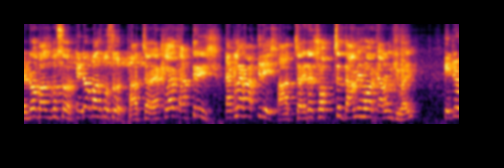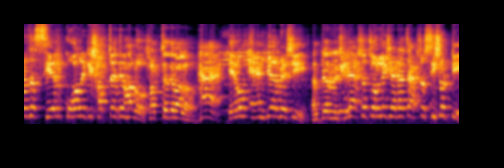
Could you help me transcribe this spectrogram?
এটাও পাঁচ বছর? এটাও পাঁচ বছর। আচ্ছা এক লাখ আটত্রিশ। এক লাখ আটত্রিশ। আচ্ছা এটা সবচেয়ে দামি হওয়ার কারণ কি ভাই? এটা হচ্ছে সেল কোয়ালিটি সবচাইতে ভালো। সবচেয়ে ভালো। হ্যাঁ এবং এম্পিয়ার বেশি। Ampere বেশি। এটা একশো চল্লিশ এটা হচ্ছে একশো ছিষট্টি।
